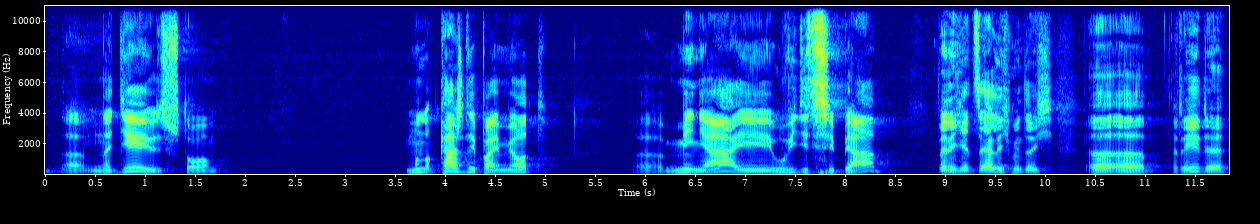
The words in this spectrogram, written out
э, надеюсь, что каждый поймет э, меня и увидит себя. Wenn ich jetzt ehrlich mit euch äh, äh, rede,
